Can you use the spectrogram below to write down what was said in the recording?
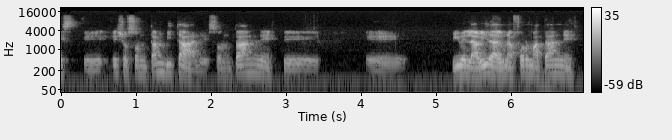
es, eh, ellos son tan vitales, son tan, este, eh, viven la vida de una forma tan, este,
